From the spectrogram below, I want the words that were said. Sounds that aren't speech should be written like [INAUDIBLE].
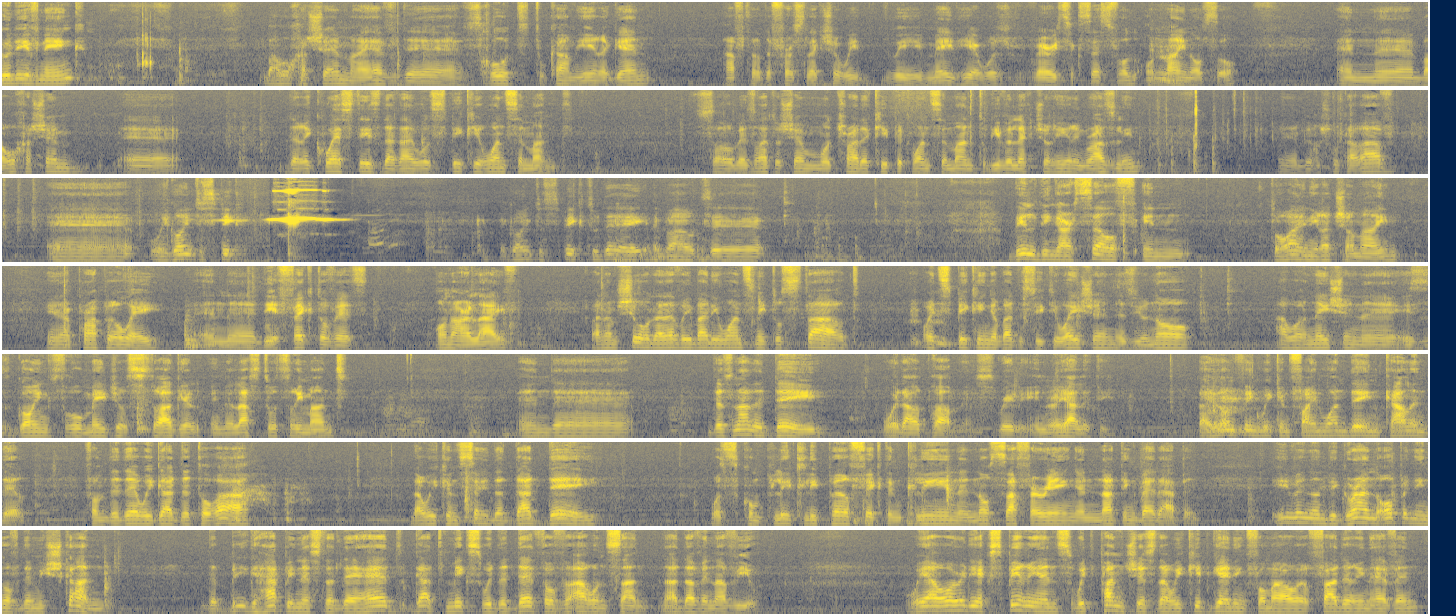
Good evening. Baruch Hashem, I have the zchut to come here again after the first lecture we, we made here was very successful, online also. And uh, Baruch Hashem, uh, the request is that I will speak here once a month. So Bezrat Hashem will try to keep it once a month to give a lecture here in Roslyn, uh, Birshut uh, we're going to speak. We're going to speak today about uh, building ourselves in Torah and Yirat Shamayim in a proper way and uh, the effect of it on our life. But I'm sure that everybody wants me to start with speaking about the situation. As you know, our nation uh, is going through major struggle in the last two three months, and uh, there's not a day without problems. Really, in reality, I don't think we can find one day in calendar from the day we got the Torah that we can say that that day was completely perfect and clean and no suffering and nothing bad happened even on the grand opening of the Mishkan, the big happiness that they had got mixed with the death of Aaron's son, Nadav and Avihu. We are already experienced with punches that we keep getting from our Father in heaven.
